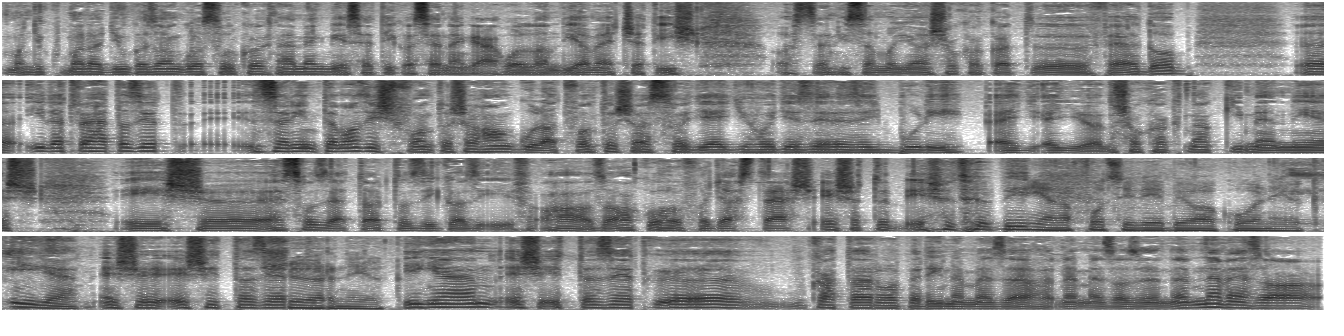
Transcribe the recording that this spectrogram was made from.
mondjuk maradjunk az angol szurkolóknál, megnézhetik a Szenegál-Hollandia meccset is, azt nem hiszem, hogy olyan sokakat feldob. Illetve hát azért szerintem az is fontos, a hangulat fontos az, hogy, egy, hogy ezért ez egy buli, egy, egy sokaknak kimenni, és, és ez hozzátartozik az, az alkoholfogyasztás, és a többi, és a többi. Ilyen a foci VB alkohol nélkül. Igen, és, és itt azért... Sör nélkül. Igen, és itt azért Katarról pedig nem ez, a, nem ez az, nem, nem ez a,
